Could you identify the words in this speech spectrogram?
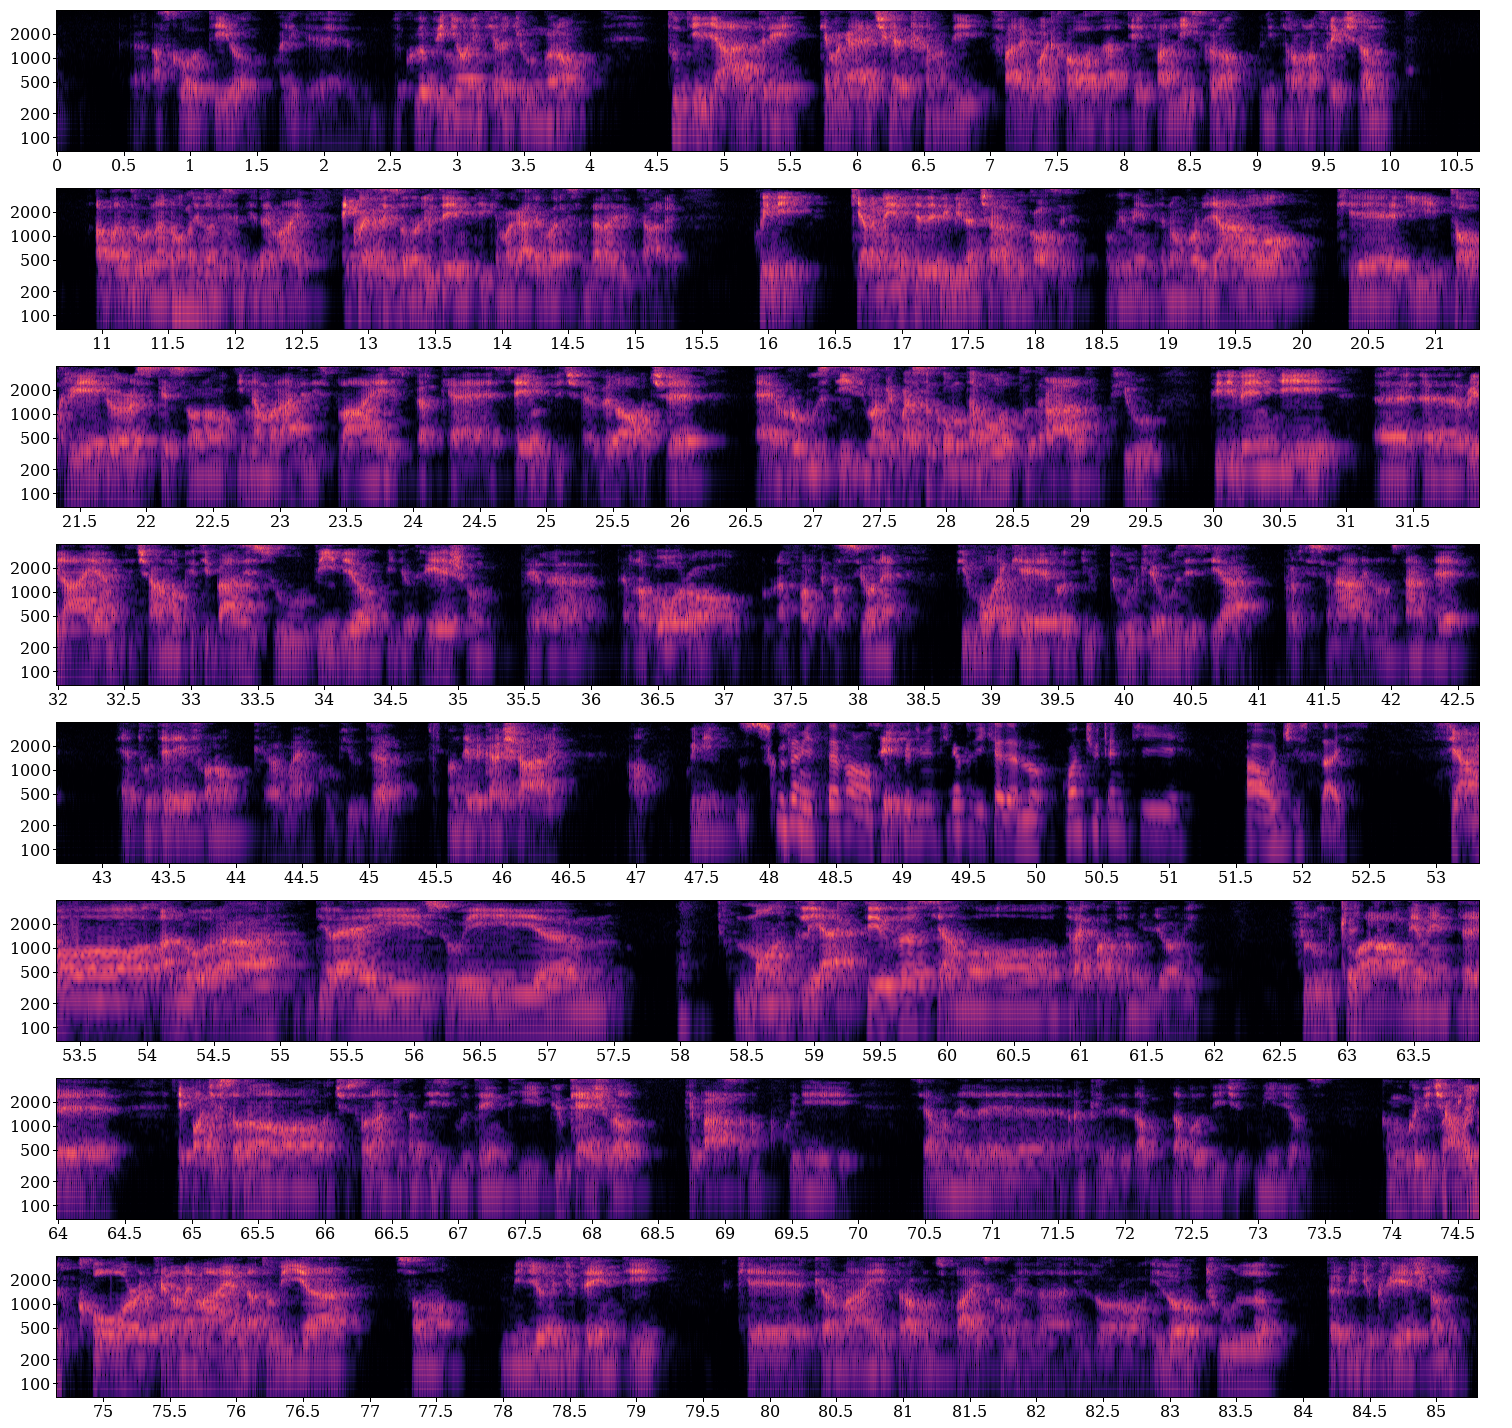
ascolti o quelli che, le cui opinioni ti raggiungono. Tutti gli altri che magari cercano di fare qualcosa e falliscono, quindi trovano friction, abbandonano Abbandona. e non li sentirai mai. E questi sono gli utenti che magari vorresti andare a aiutare. Quindi chiaramente devi bilanciare due cose, ovviamente. Non vogliamo che i top creators che sono innamorati di Splice perché è semplice, veloce, è robustissimo, anche questo conta molto, tra l'altro, più, più diventi eh, eh, reliant, diciamo, più ti basi su video, video creation per, per lavoro o una forte passione, più vuoi che il tool che usi sia professionale, nonostante è il tuo telefono, che ormai è un computer, non deve crashare. No? Quindi, Scusami Stefano, sì. perché ho dimenticato di chiederlo, quanti utenti ha oggi Splice? Siamo allora, direi sui um, monthly active siamo 3-4 milioni. Fluttua okay. ovviamente e poi ci sono, ci sono anche tantissimi utenti più casual che passano, quindi siamo nelle, anche nelle double digit millions. Comunque diciamo okay. il core che non è mai andato via sono milioni di utenti che, che ormai trovano Splice come il, il, loro, il loro tool per video creation.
